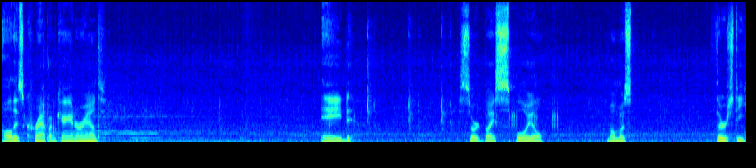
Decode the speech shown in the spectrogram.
all this crap I'm carrying around. Aid. Sort by spoil. I'm almost thirsty.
